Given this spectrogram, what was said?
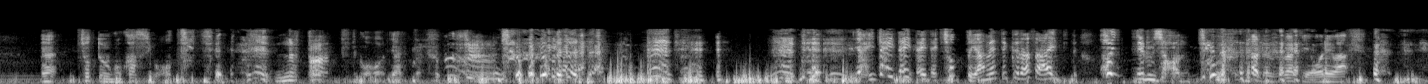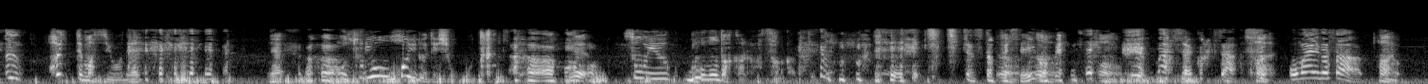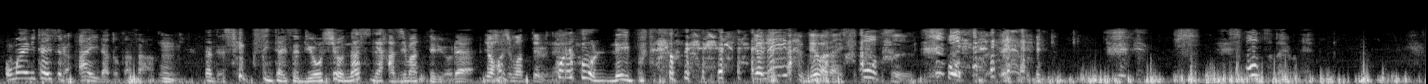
ね、ちょっと動かすよって言って、ぬっぷってこうやって、うんで、いや、痛い痛い痛い痛い、ちょっとやめてくださいって言って、入ってるじゃんってなるわけよ、俺は。うん、入ってますよね。ね。もうそれは入るでしょとか言って。ね、そういうものだからさ。ちちょっとストップして、うんごめんねう。まあさ、これさはい、お前のさはい、お前に対する愛だとかさ、うん。だってセックスに対する了承なしで始まってるよね。いや、始まってるね。これもうレイプだよね。いや、レイプではない。スポーツ。スポーツだよね。スポーツだよね。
